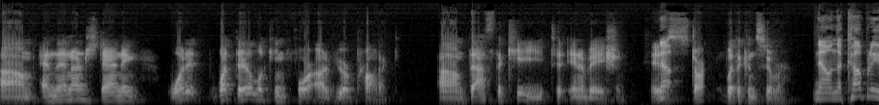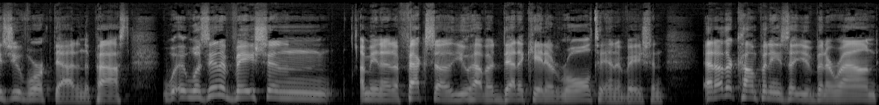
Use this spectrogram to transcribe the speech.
um, and then understanding what it what they're looking for out of your product. Um, that's the key to innovation. Is Now- starting with the consumer. Now, in the companies you've worked at in the past, w- was innovation? I mean, at Afexa, you have a dedicated role to innovation. At other companies that you've been around,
